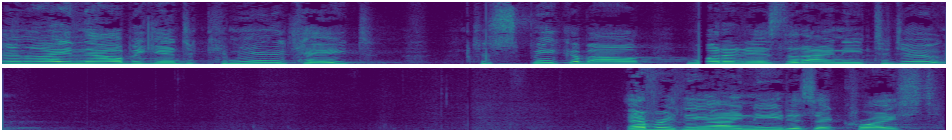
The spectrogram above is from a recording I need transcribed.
and I now begin to communicate, to speak about what it is that I need to do. Everything I need is at Christ,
